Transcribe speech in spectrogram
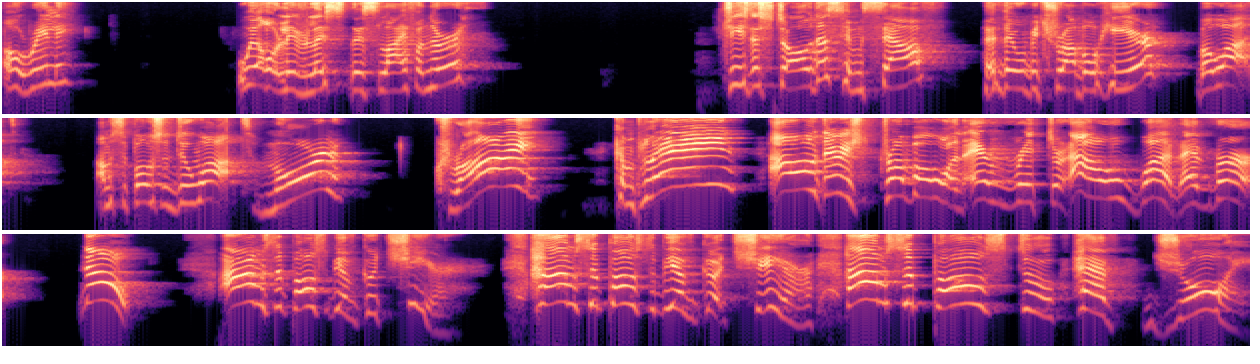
Oh, really? We all live this, this life on earth. Jesus told us himself that there will be trouble here. But what? I'm supposed to do what? Mourn? Cry? Complain? Oh, there is trouble on every turn. Oh, whatever. No. I'm supposed to be of good cheer. I'm supposed to be of good cheer. I'm supposed to have joy.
